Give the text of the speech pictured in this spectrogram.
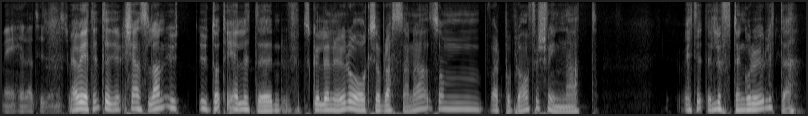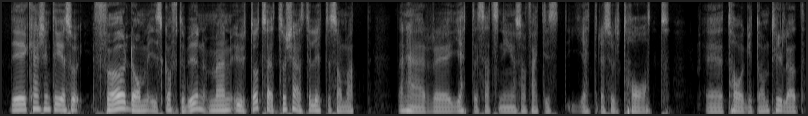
Med hela tiden. Jag vet inte, känslan ut, utåt är lite, skulle nu då också brassarna som varit på plan försvinna att vet inte, luften går ur lite. Det kanske inte är så för dem i Skoftebyn men utåt sett så känns det lite som att den här eh, jättesatsningen som faktiskt gett resultat eh, tagit dem till att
